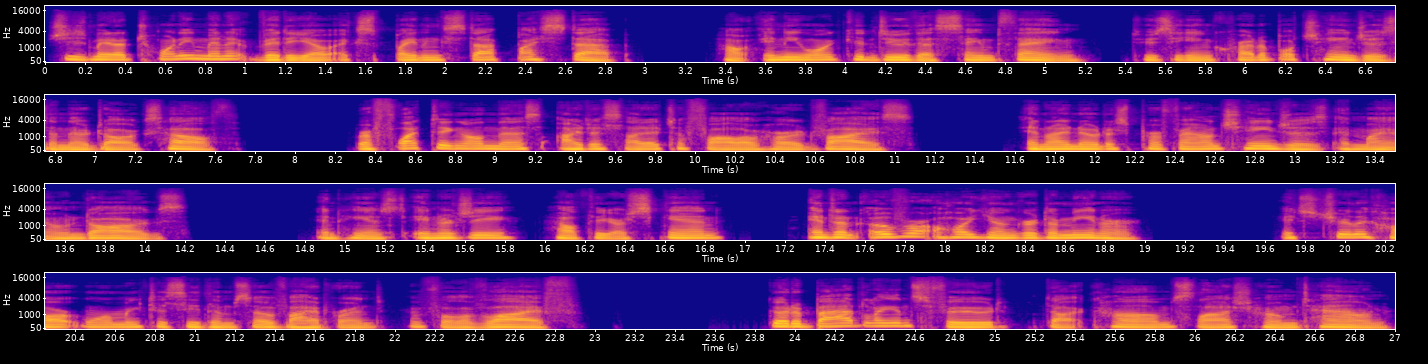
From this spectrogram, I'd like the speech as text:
She's made a 20 minute video explaining step by step how anyone can do the same thing to see incredible changes in their dog's health. Reflecting on this, I decided to follow her advice, and I noticed profound changes in my own dogs enhanced energy, healthier skin, and an overall younger demeanor. It's truly heartwarming to see them so vibrant and full of life. Go to badlandsfood.com slash hometown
